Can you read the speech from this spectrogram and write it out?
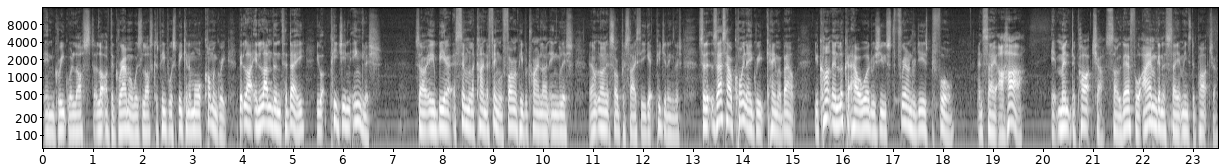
in Greek were lost, a lot of the grammar was lost because people were speaking a more common Greek. A bit like in London today, you've got pidgin English. So it'd be a, a, similar kind of thing with foreign people try and learn English. They don't learn it so precisely, you get pidgin English. So that's how Koine Greek came about. You can't then look at how a word was used 300 years before and say, aha, it meant departure. So therefore, I am going to say it means departure.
